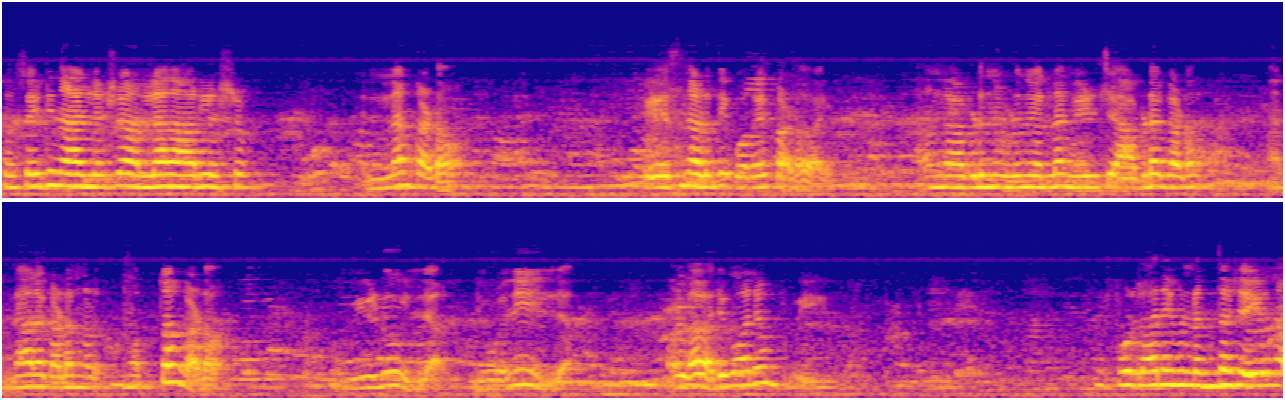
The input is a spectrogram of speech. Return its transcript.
സൊസൈറ്റി നാല് ലക്ഷം അല്ലാതെ ആറ് ലക്ഷം. എല്ലാം കടമാണ് കേസ് നടത്തി കുറേ കടമായി അങ്ങ് അവിടുന്ന് ഇവിടുന്ന് എല്ലാം മേടിച്ച് അവിടെ കടം അല്ലാതെ കടങ്ങൾ മൊത്തം കടം. വീടും ഇല്ല ജോലിയില്ല. ഉള്ള വരുമാനം പോയി. പിള്ളേരെ കൊണ്ട് എന്താ ചെയ്യുന്ന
